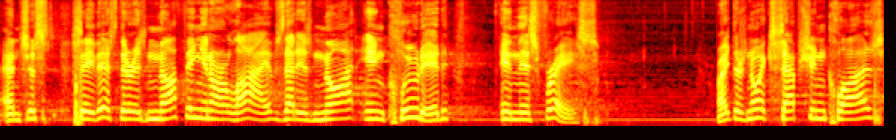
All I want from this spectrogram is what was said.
and just say this there is nothing in our lives that is not included in this phrase. Right? There's no exception clause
